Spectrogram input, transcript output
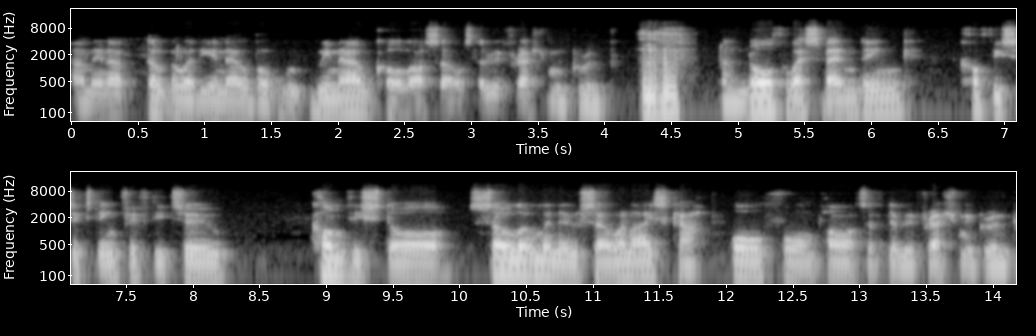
I mean, I don't know whether you know, but we now call ourselves the Refreshment Group. hmm And Northwest Vending, Coffee 1652, Convy Store, Solo Manuso, and Ice Cap all form part of the Refreshment Group.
